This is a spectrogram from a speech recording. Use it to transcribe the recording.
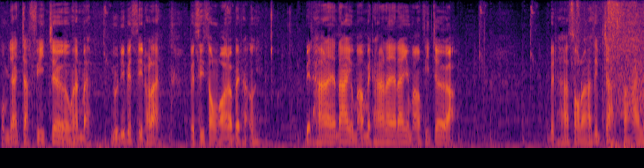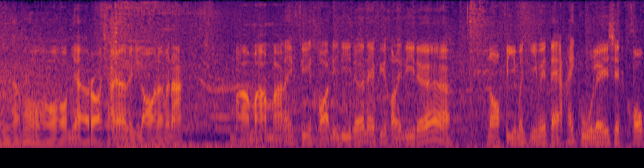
ผมอยากจัด feature มันไป ดูนี่ bet สี่เท่าไหร่ bet สี่สองร้อยแล้ว bet ห้าเอ้ย bet ห้าน่าจะได้อยู่มั้ง bet ห้าน่าจะได้อยู่มั้ง feature อะ bet ห้าสองร้อยห้าสิบจัดไปเลยครับผมอย่ารอใช้อะไรรอนะเพื่อนนะ มามามาในฟีขอดีๆเด้อ ในฟีขอดีๆเด้อ นอกฟีเมื่อกี้ไม่แตกให้กูเลยเช็ดคก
